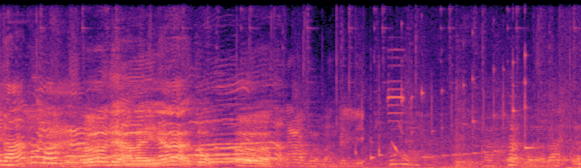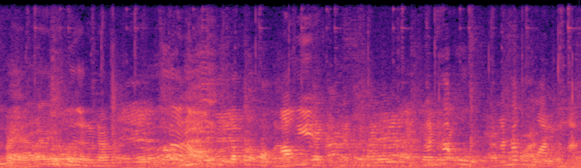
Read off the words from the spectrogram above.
พี่ปอมเข้าเลยดีไอ้โดพี่ปอมยังไม่หายมันดีนะเออเนี่ยอะไรอย่างเงี้ยแหละจบเออเอางี้งั้นถ้ากูงั้นถ้ากูงอนมึงอะ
